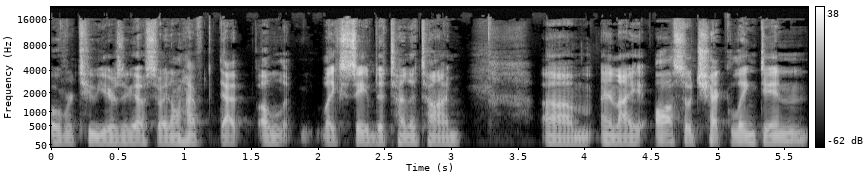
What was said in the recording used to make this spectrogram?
over two years ago, so I don't have that uh, like saved a ton of time. Um, and I also check LinkedIn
